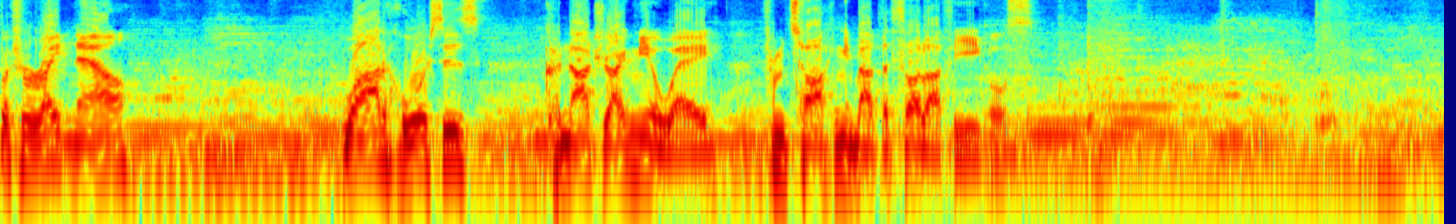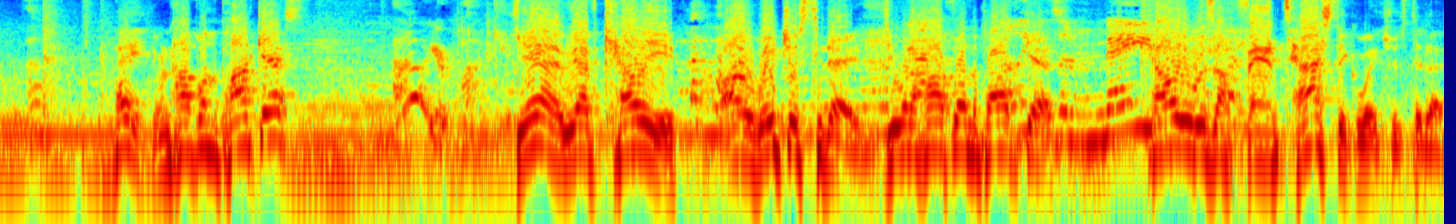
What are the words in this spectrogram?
But for right now, wild horses could not drag me away from talking about the Philadelphia Eagles. Hey, you want to hop on the podcast? Oh, your podcast. Yeah, we have Kelly, our waitress today. Do you want to hop on the Kelly podcast? was amazing. Kelly was a fantastic waitress today.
